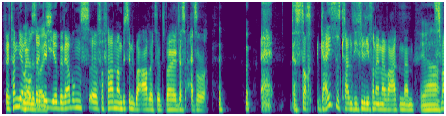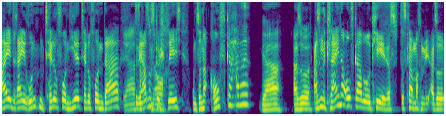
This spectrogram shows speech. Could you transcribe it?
Vielleicht haben die aber auch Meldet seitdem euch. ihr Bewerbungsverfahren mal ein bisschen überarbeitet, weil das, also, äh, das ist doch geisteskrank, wie viel die von einem erwarten dann. Ja. Zwei, drei Runden, Telefon hier, Telefon da, Ja, Bewerbungsgespräch und so eine Aufgabe. Ja, also Also eine kleine Aufgabe, okay, das, das kann man machen. Also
